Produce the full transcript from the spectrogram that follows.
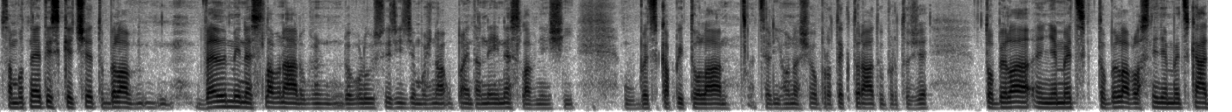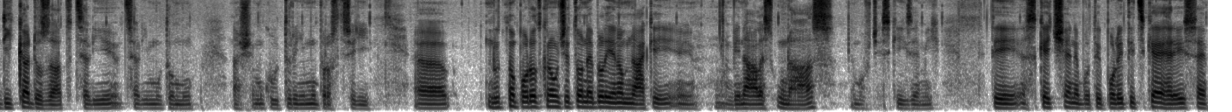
samotné ty skeče, to byla velmi neslavná, dovoluji si říct, že možná úplně ta nejneslavnější vůbec kapitola celého našeho protektorátu, protože to byla, Němec, to byla vlastně německá díka dozad celý, celému tomu našemu kulturnímu prostředí. E, nutno podotknout, že to nebyl jenom nějaký eh, vynález u nás nebo v českých zemích. Ty skeče nebo ty politické hry se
